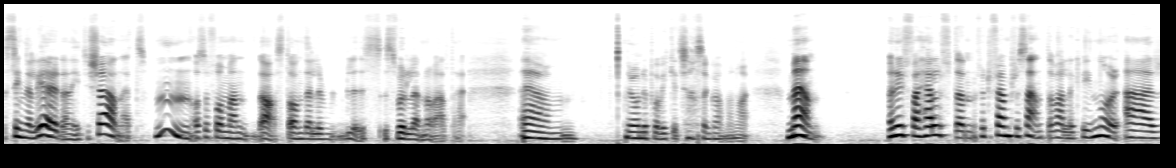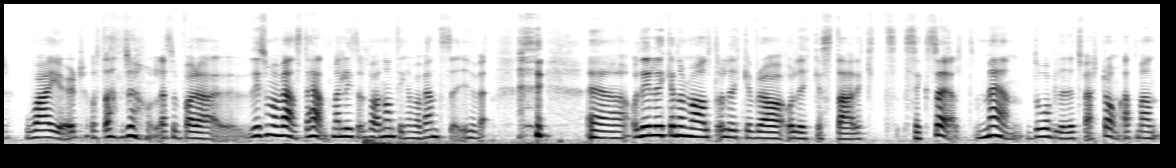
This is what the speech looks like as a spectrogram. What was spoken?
signalerar den i till könet. Mm, och så får man ja, stånd eller bli svullen och allt det här. Um, Beroende på vilket könsorgan man har. Men ungefär hälften, 45% av alla kvinnor är wired åt andra håll. Alltså bara, det är som att vänsterhänt, man liksom bara någonting har bara vänt sig i huvudet. uh, och det är lika normalt och lika bra och lika starkt sexuellt. Men då blir det tvärtom, att man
